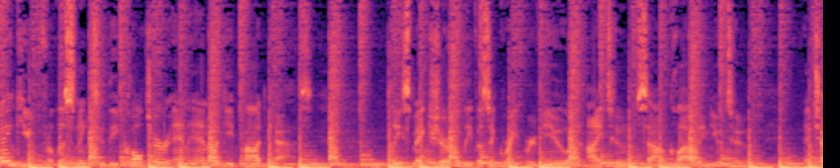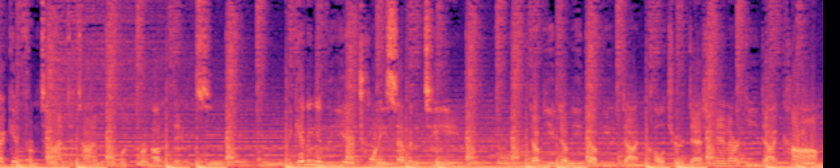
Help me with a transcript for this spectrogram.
Thank you for listening to the Culture and Anarchy podcast. Please make sure to leave us a great review on iTunes, SoundCloud, and YouTube, and check in from time to time to look for updates. Beginning in the year 2017, www.culture-anarchy.com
